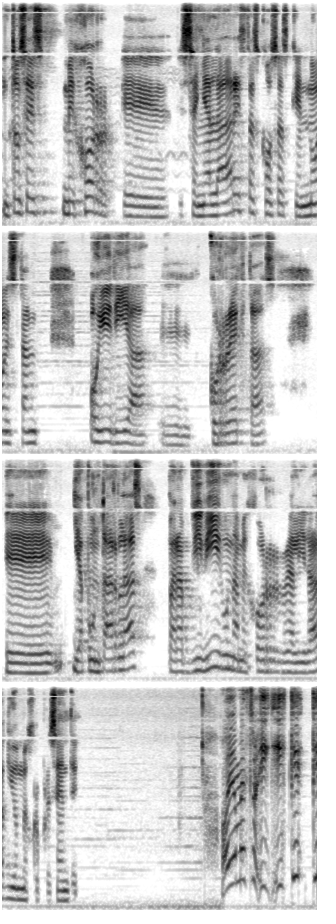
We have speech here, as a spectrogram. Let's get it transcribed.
Entonces, mejor eh, señalar estas cosas que no están hoy día eh, correctas eh, y apuntarlas para vivir una mejor realidad y un mejor presente. Oye, maestro, ¿y, qué,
